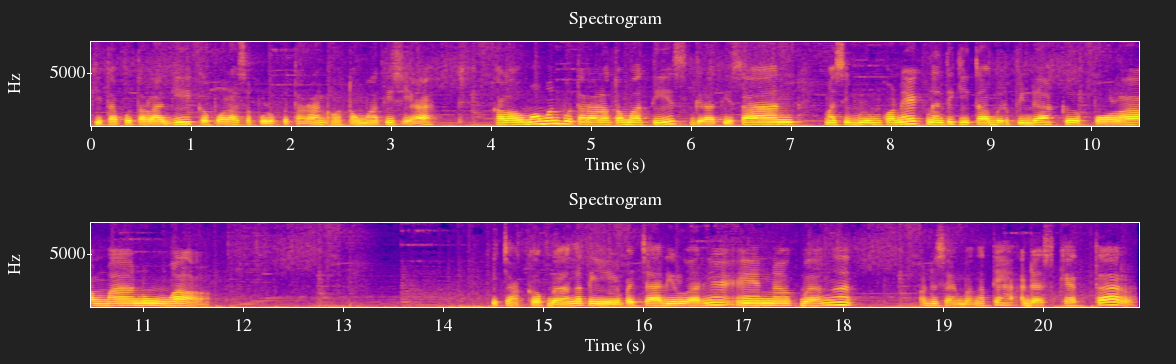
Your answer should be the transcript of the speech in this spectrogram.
Kita putar lagi ke pola 10 putaran otomatis ya. Kalau momen putaran otomatis gratisan masih belum connect nanti kita berpindah ke pola manual cakep banget nih pecah di luarnya enak banget. Aduh sayang banget ya ada scatter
